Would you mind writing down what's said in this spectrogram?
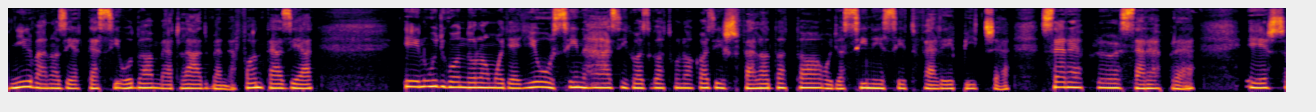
nyilván azért teszi oda, mert lát benne fantáziát, én úgy gondolom, hogy egy jó színházigazgatónak az is feladata, hogy a színészét felépítse szerepről szerepre. És,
